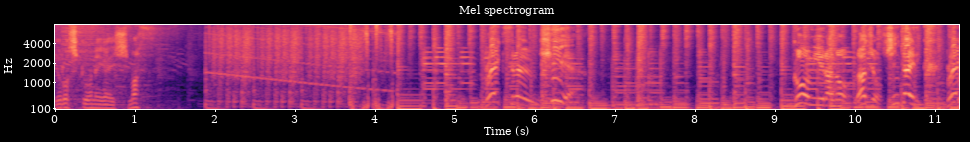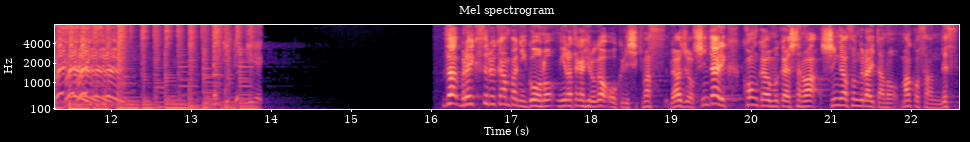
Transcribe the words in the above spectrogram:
よろしくお願いします。Breakthrough here. 郷三浦のラジオ新大陸。Breakthrough. ザ・ブレイクスルーカンパニー GO の三浦貴弘がお送りしてきます。ラジオ新大陸。今回お迎えしたのはシンガーソングライターのまこさんです。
